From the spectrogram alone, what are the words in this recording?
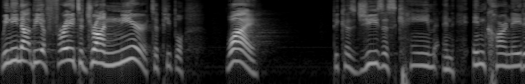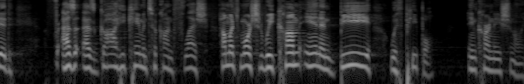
We need not be afraid to draw near to people. Why? Because Jesus came and incarnated as, as God, He came and took on flesh. How much more should we come in and be with people incarnationally?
